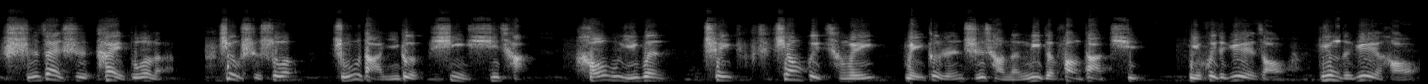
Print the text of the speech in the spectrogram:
实在是太多了。就是说，主打一个信息差。毫无疑问，Chat 将会成为每个人职场能力的放大器。你会的越早，用的越好，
